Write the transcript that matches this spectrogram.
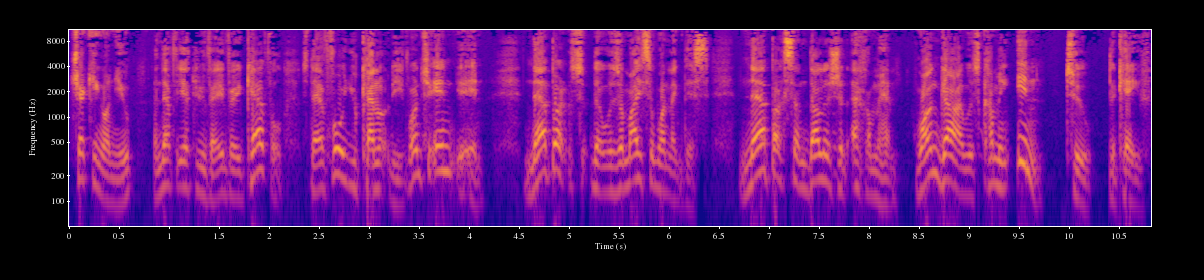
checking on you, and therefore you have to be very, very careful. So therefore, you cannot leave. Once you're in, you're in. There was a mice one like this. One guy was coming in to the cave.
